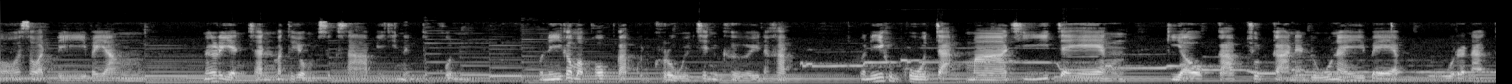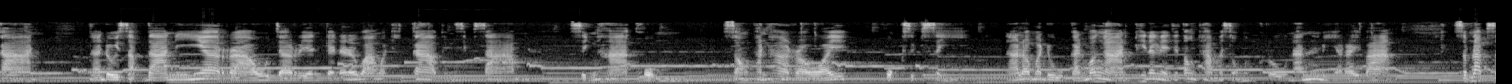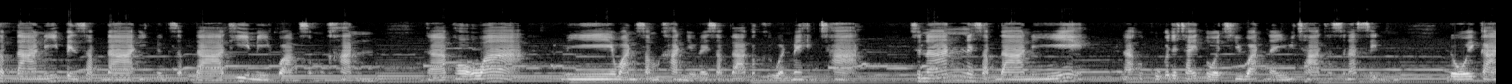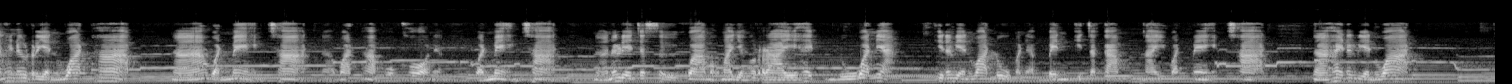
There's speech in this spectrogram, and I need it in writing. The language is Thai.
ขอสวัสดีไปยังนักเรียนชั้นมัธยมศึกษาปีที่ 1 ทุกคน วันนี้ก็มาพบกับคุณครูเช่นเคยนะครับ วันนี้คุณครูจะมาชี้แจงเกี่ยวกับชุดการเรียนรู้ในแบบบูรณาการนะโดยสัปดาห์นี้เราจะเรียนกันในระหว่างวันที่ 9 ถึง 13 สิงหาคม 2564นะเรามาดูกันว่างานที่นักเรียนจะต้องทำมาส่งคุณครูนั้นมีอะไรบ้าง สำหรับสัปดาห์นี้เป็นสัปดาห์อีกหนึ่งสัปดาห์ที่มีความสำคัญนะเพราะว่ามีวันสำคัญอยู่ในสัปดาห์ก็คือวันแม่แห่งชาติ ฉะนั้นในสัปดาห์นี้นะคุณครูก็จะใช้ตัวชี้วัดในวิชาทัศนศิลป์ โดยการให้นักเรียนวาดภาพนะวันแม่แห่งชาตินะวาดภาพหัวข้อเนี่ยวันแม่แห่งชาตินะนักเรียนจะสื่อความออกมาอย่างไร ให้รู้ว่าเนี่ยที่นักเรียนวาดรูปมาเนี่ยเป็นกิจกรรมในวันแม่แห่งชาตินะให้นักเรียนวาด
